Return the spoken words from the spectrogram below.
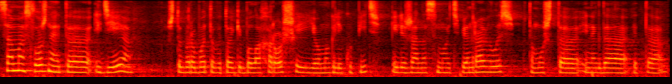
Самое сложное – это идея, чтобы работа в итоге была хорошей, ее могли купить, или же она самой тебе нравилась, потому что иногда это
